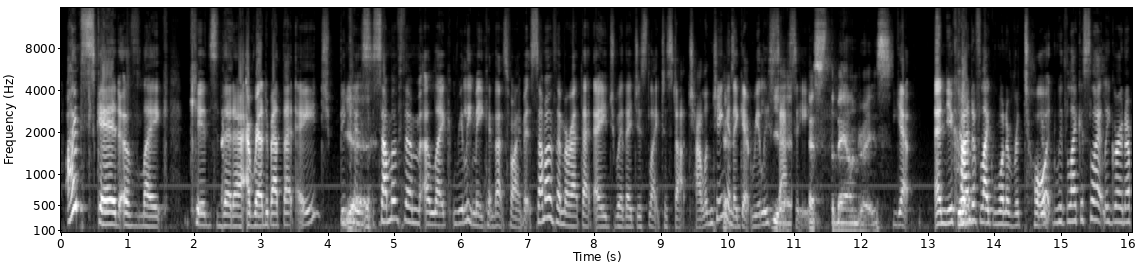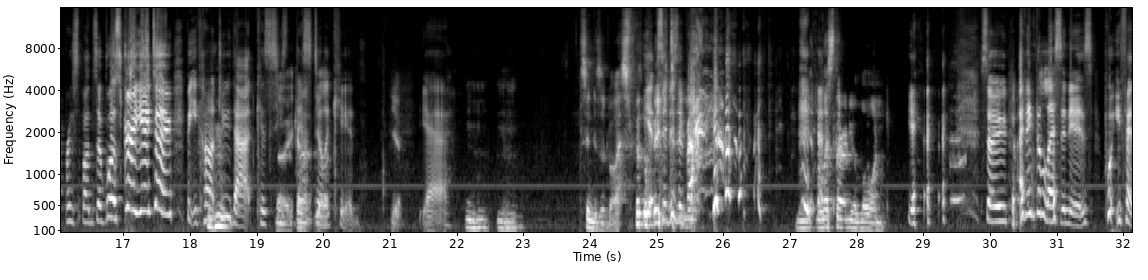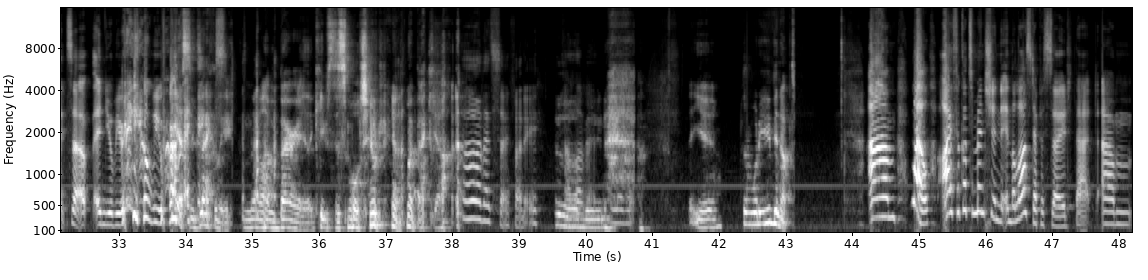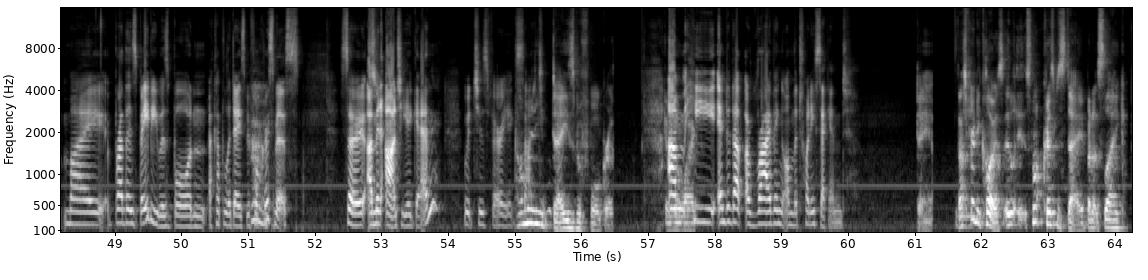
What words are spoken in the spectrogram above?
I'm scared of like kids that are around about that age because Yeah. some of them are like really meek and that's fine, but some of them are at that age where they just like to start challenging and they get really Yeah. sassy. That's the boundaries. Yep. And you kind of like want to retort with like a slightly grown up response of, well, screw you too! But you can't do that because No, they're still yeah. a kid. Yeah. Yeah. hmm hmm Cinder's advice. For the Yeah, citizen advice. Unless they're on your lawn. yeah. So I think the lesson is put your fence up and you'll be you'll be right. Yes, exactly. And then I'll have a barrier that keeps the small children out of my backyard. Oh, that's so funny. Oh, love it. man. I love Yeah. So what have you been up to? Um, well, I forgot to mention in the last episode that um, my brother's baby was born a couple of days before Christmas. So I'm an auntie again, which is very exciting. How many days before Christmas? Um, like, he ended up arriving on the 22nd. damn. That's pretty close. It, it's not Christmas Day, but it's like.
